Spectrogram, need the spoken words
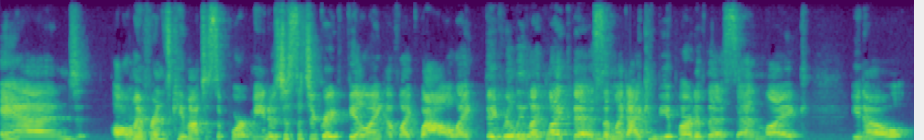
and all my friends came out to support me and it was just such a great feeling of like wow like they really like like this and like I can be a part of this and like you know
